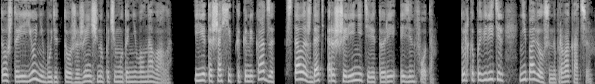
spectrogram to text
То, что ее не будет тоже, женщину почему-то не волновало. И эта шахитка Камикадзе стала ждать расширения территории Эзинфота. Только повелитель не повелся на провокацию.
